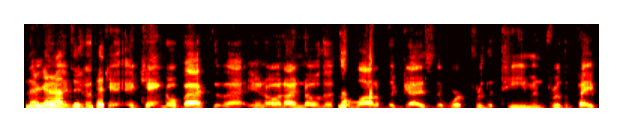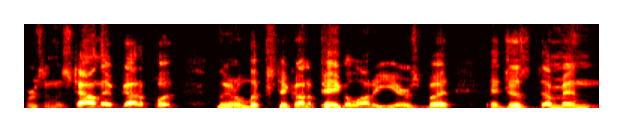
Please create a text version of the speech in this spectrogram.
And they're gonna have to admit can't, it can't go back to that, you know. And I know that No. a lot of the guys that work for the team and for the papers in this town, they've got to put you know lipstick on a pig a lot of years. But it just, I mean,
